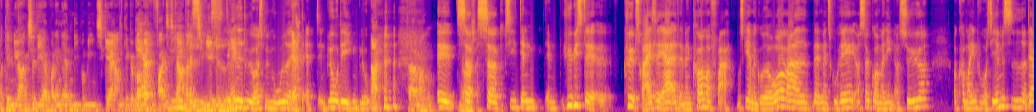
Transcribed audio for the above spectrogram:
Og den nuance, det er, hvordan er den lige på min skærm? Det kan godt Ja, være, at den faktisk er anderledes præcis. i virkeligheden. Det ikke? ved du jo også med mode, at, Ja. at en blå, det er ikke en blå. Nej, der er mange. Øh, så så sige, den, den hyppigste øh, købsrejse er, at man kommer fra, måske har man gået og overvejet, hvad man skulle have, og så går man ind og søger, og kommer ind på vores hjemmeside, og der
